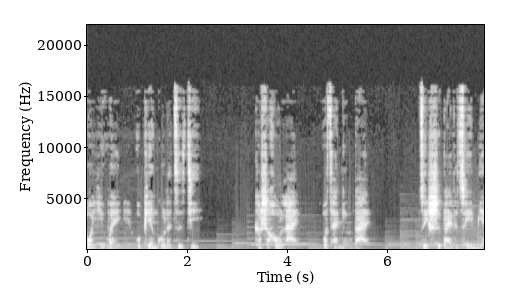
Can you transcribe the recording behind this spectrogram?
我以为我骗过了自己，可是后来我才明白，最失败的催眠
